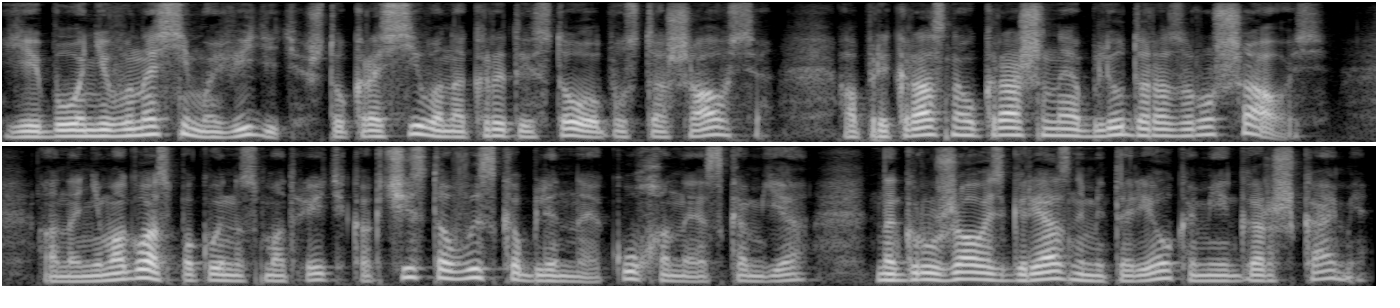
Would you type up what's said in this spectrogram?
Ей было невыносимо видеть, что красиво накрытый стол опустошался, а прекрасно украшенное блюдо разрушалось. Она не могла спокойно смотреть, как чисто выскобленная кухонная скамья нагружалась грязными тарелками и горшками,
